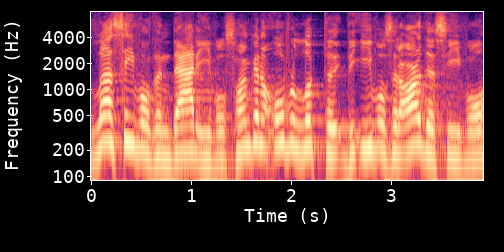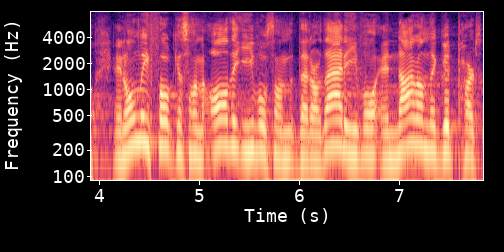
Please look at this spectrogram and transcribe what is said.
less evil than that evil, so I'm going to overlook the, the evils that are this evil and only focus on all the evils on, that are that evil and not on the good parts.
